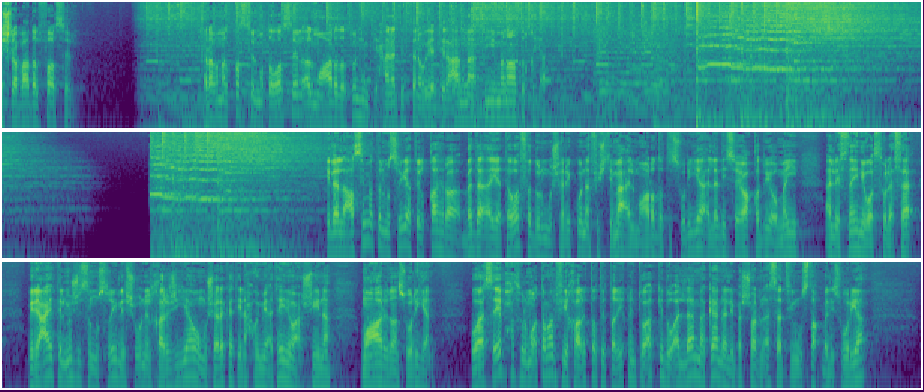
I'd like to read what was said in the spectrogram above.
نشرة بعد الفاصل. رغم القصف المتواصل المعارضة تنهي امتحانات الثانوية العامة في مناطقها. إلى العاصمة المصرية القاهرة بدأ يتوفد المشاركون في اجتماع المعارضة السورية الذي سيعقد يومي الاثنين والثلاثاء برعاية المجلس المصري للشؤون الخارجية ومشاركة نحو 220 معارضا سوريا. وسيبحث المؤتمر في خارطة طريق تؤكد أن لا مكان لبشار الأسد في مستقبل سوريا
